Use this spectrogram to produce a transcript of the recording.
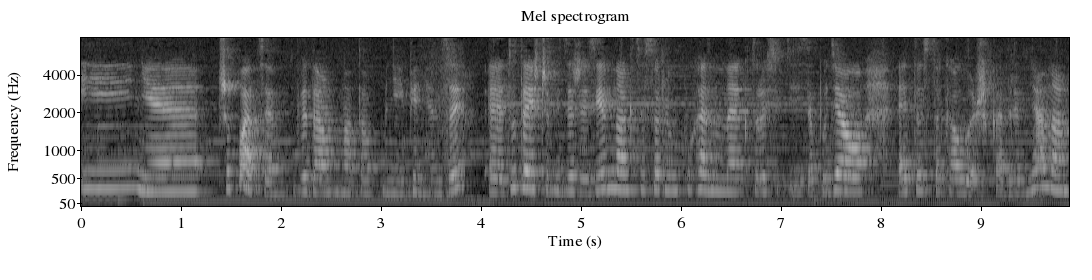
i nie przepłacę. Wydam na to mniej pieniędzy. E, Tutaj jeszcze widzę, że jest jedno akcesorium kuchenne, które się gdzieś zapodziało. To jest taka łyżka drewniana,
